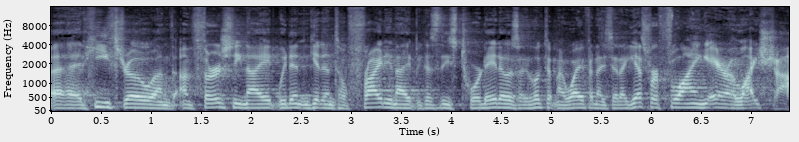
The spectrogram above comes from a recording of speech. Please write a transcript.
uh, at Heathrow on, on Thursday night. We didn't get until Friday night because these tornadoes. I looked at my wife and I said, I guess we're flying Air Elisha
